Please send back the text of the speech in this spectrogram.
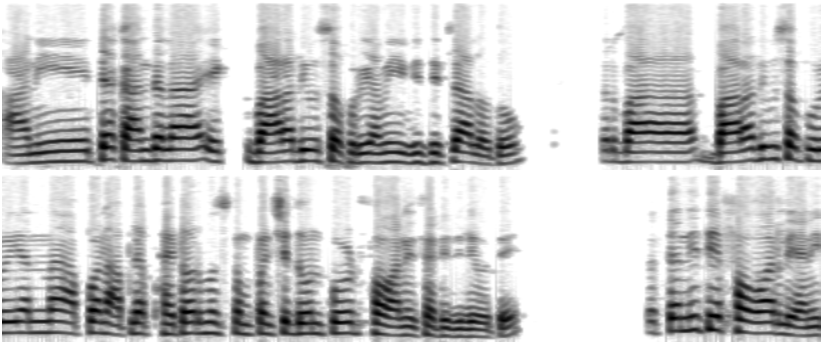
आणि त्या कांद्याला एक बारा दिवसापूर्वी आम्ही व्हिजिटला आलो होतो. तर बा बारा दिवसापूर्वी यांना आपण आपल्या फायटॉर्मन्स कंपनीचे दोन प्रोडक्ट फवारणीसाठी दिले होते. तर त्यांनी ते फवारले आणि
